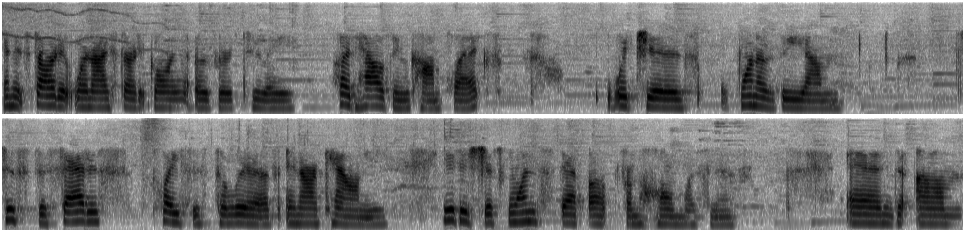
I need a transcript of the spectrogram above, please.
and it started when I started going over to a HUD housing complex, which is one of the um, just the saddest places to live in our county. It is just one step up from homelessness. And um,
